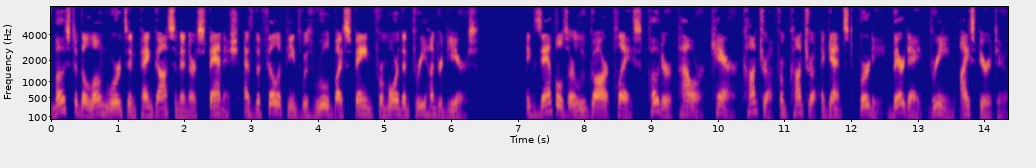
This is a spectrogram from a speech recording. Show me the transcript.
Most of the loanwords in Pangasinan are Spanish, as the Philippines was ruled by Spain for more than 300 years. Examples are lugar, place, poder, power, care, contra, from contra, against, verde, verde, green, espiritu,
